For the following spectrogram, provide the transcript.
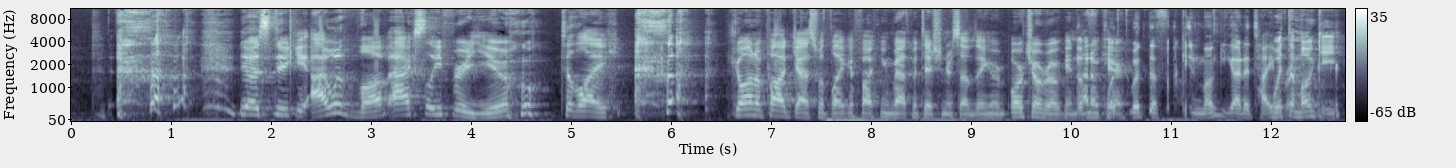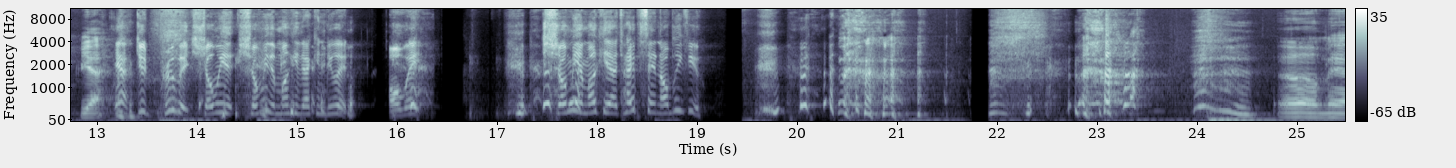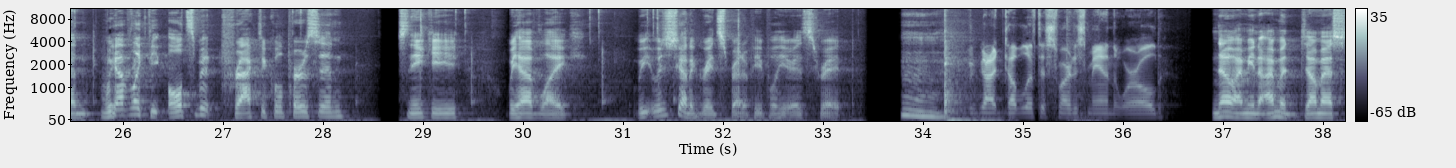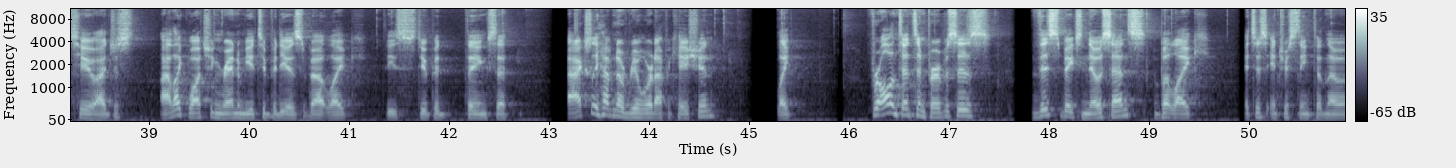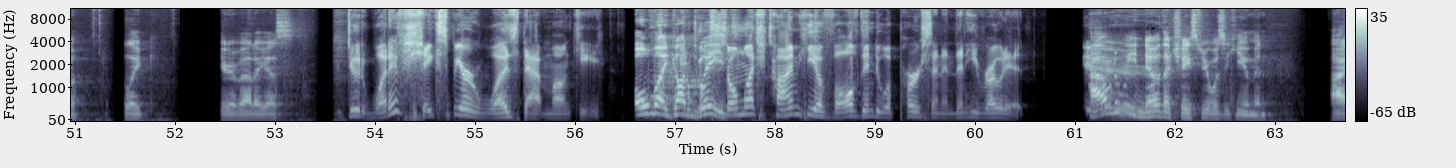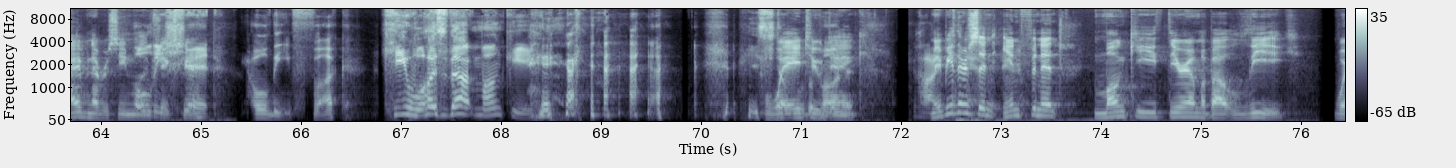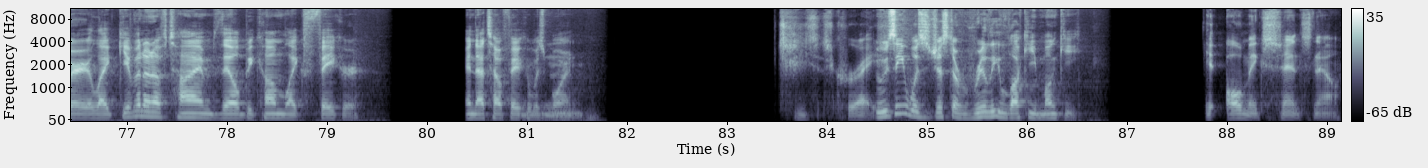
Yo, Sneaky, I would love actually for you to like go on a podcast with like a fucking mathematician or something, or, or Joe Rogan. I don't care. What, what the fucking monkey got to type With the right? monkey, yeah. Yeah, dude, prove it. Show me, show me the monkey that can do it. Oh wait, Show me a monkey that types it, and I'll believe you. oh man, we have like the ultimate practical person, sneaky. We have like, we, we just got a great spread of people here. It's great. Hmm. We've got Doublelift, the smartest man in the world. No, I mean I'm a dumbass too. I just I like watching random YouTube videos about like these stupid things that actually have no real world application. Like for all intents and purposes, this makes no sense, but like it's just interesting to know like hear about, I guess. Dude, what if Shakespeare was that monkey? Oh my It god, took wait. so much time he evolved into a person and then he wrote it. How do we know that Shakespeare was a human? I've never seen William Holy Shakespeare. shit. Holy fuck. He was that monkey. He Way too upon dank. Maybe there's an infinite monkey theorem about League where like given enough time they'll become like Faker. And that's how Faker was born. Mm. Jesus Christ. Uzi was just a really lucky monkey. It all makes sense now.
